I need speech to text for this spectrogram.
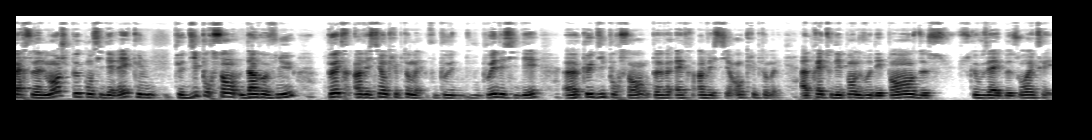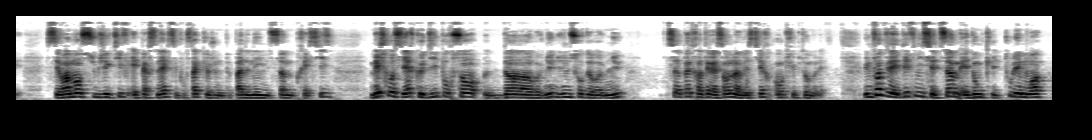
personnellement, je peux considérer que 10% d'un revenu peut être investi en crypto-monnaie. Vous pouvez, vous pouvez décider euh, que 10% peuvent être investis en crypto-monnaie. Après, tout dépend de vos dépenses, de ce que vous avez besoin, C'est vraiment subjectif et personnel, c'est pour ça que je ne peux pas donner une somme précise. Mais je considère que 10% d'un revenu, d'une source de revenu, ça peut être intéressant de l'investir en crypto-monnaie. Une fois que vous avez défini cette somme et donc tous les mois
